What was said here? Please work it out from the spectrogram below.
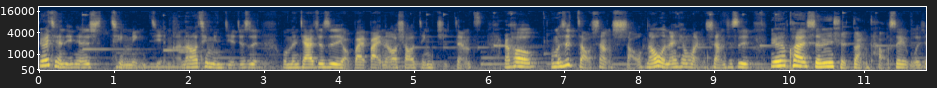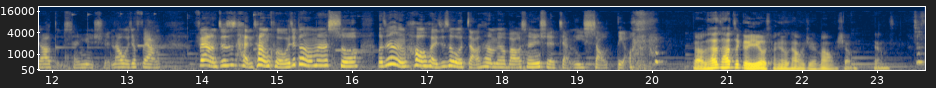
因为前几天是清明节嘛，然后清明节就是我们家就是有拜拜，然后烧金纸这样子。然后我们是早上烧，然后我那天晚上就是因为快生韵学断考，所以我就要读生韵学，然后我就非常。非常就是很痛苦，我就跟我妈说，我真的很后悔，就是我早上没有把我声韵学讲义烧掉，对啊，他他这个也有传给我看，我觉得蛮好笑的这样子。就是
